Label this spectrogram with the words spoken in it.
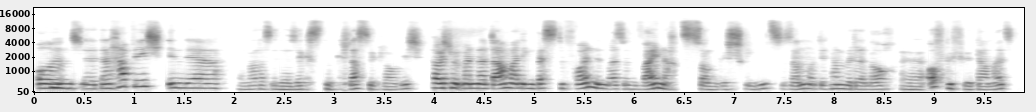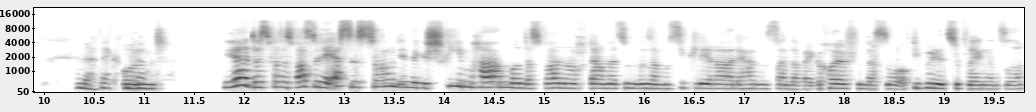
Und hm. äh, dann habe ich in der, wann war das in der sechsten Klasse, glaube ich, habe ich mit meiner damaligen besten Freundin mal so einen Weihnachtssong geschrieben zusammen und den haben wir dann auch äh, aufgeführt damals. In der sechsten Und ja, das war, das war so der erste Song, den wir geschrieben haben und das war noch damals so mit unserem Musiklehrer, der hat uns dann dabei geholfen, das so auf die Bühne zu bringen und so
